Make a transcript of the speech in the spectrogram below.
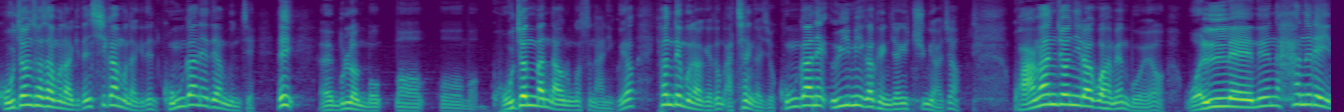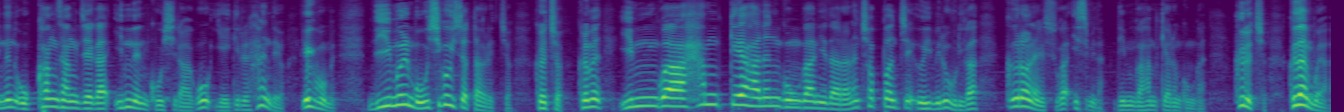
고전 서사 문학이든 시가 문학이든 공간에 대한 문제. 에, 에, 물론 뭐, 뭐, 어, 뭐 고전만 나오는 것은 아니고요. 현대 문학에도 마찬가지죠. 공간의 의미가 굉장히 중요하죠. 광안전이라고 하면 뭐예요? 원래는 하늘에 있는 옥황상제가 있는 곳이라고 얘기를 하는데요. 여기 보면 님을 모시고 있었다 그랬죠. 그렇죠. 그러면 임과 함께하는 공간이다라는 첫 번째 의미를 우리가 끌어낼 수가 있습니다. 님과 함께하는 공간. 그렇죠. 그다음 뭐야?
